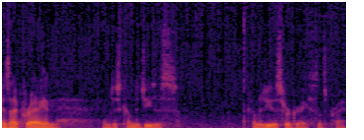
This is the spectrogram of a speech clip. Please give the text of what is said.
as I pray and, and just come to Jesus. Come to Jesus for grace. Let's pray.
